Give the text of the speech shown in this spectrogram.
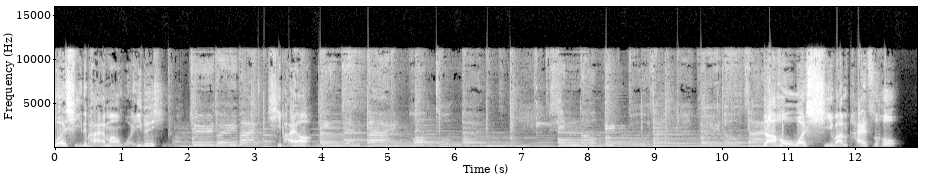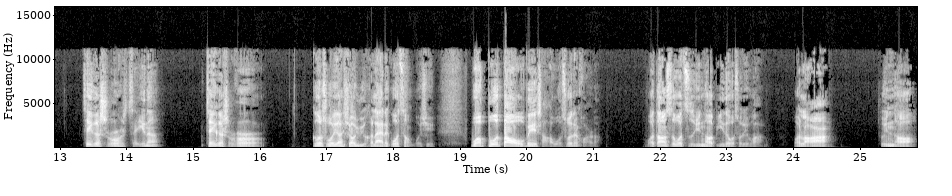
我洗的牌吗？我一顿洗吗？洗牌啊！然后我洗完牌之后。这个时候谁呢？这个时候，哥说让小雨和赖子给我整过去。我不知道为啥我坐那块了。我当时我指云涛鼻子，我说的话，我说老二，朱云涛，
